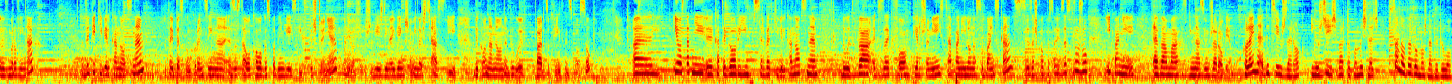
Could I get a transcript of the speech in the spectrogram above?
y, w Mrowinach. Wypieki wielkanocne, tutaj bezkonkurencyjne zostało koło gospodyń wiejskich w Pyszczynie, ponieważ przywieźli największą ilość ciast i wykonane one były w bardzo piękny sposób. E, I ostatniej y, kategorii serwetki wielkanocne były dwa ex aequo pierwsze miejsca, pani Ilona Sobańska z, ze Szkoły Podstawowej w Zastróżu i pani Ewa Mach z Gimnazjum w Żarowie. kolejne edycje już za rok i już dziś warto pomyśleć, co nowego można by było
